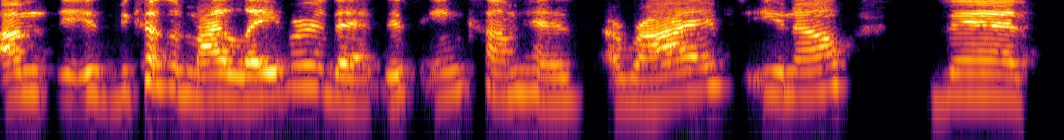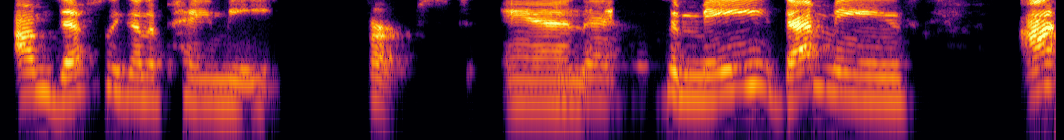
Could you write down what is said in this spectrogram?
I'm. It's because of my labor that this income has arrived. You know, then I'm definitely gonna pay me first. And to me, that means I,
